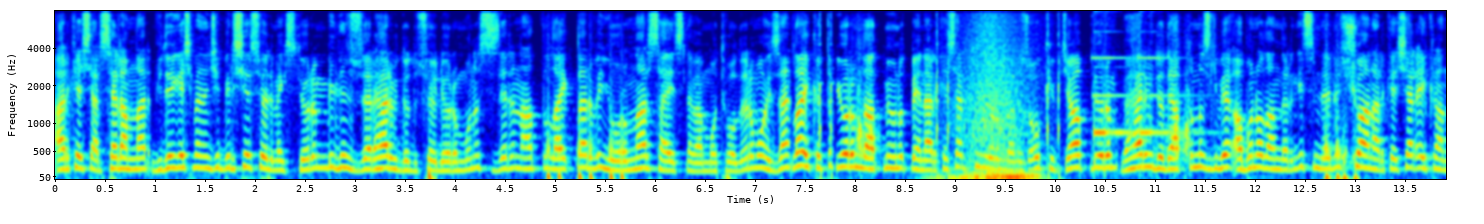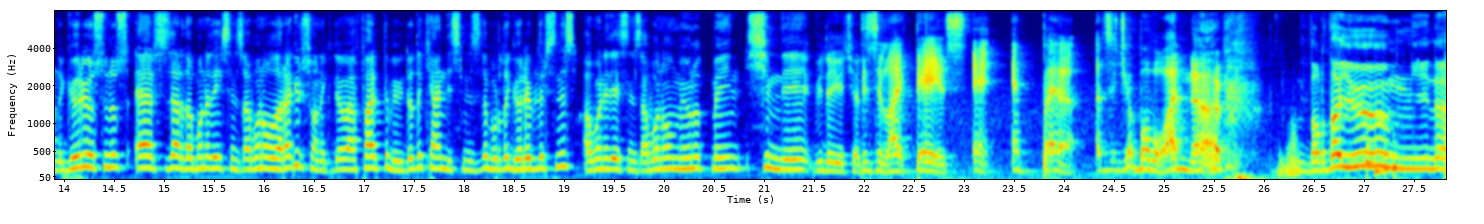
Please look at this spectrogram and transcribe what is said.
Arkadaşlar selamlar. Videoya geçmeden önce bir şey söylemek istiyorum. Bildiğiniz üzere her videoda söylüyorum bunu. Sizlerin attığı like'lar ve yorumlar sayesinde ben motive oluyorum. O yüzden like atıp yorum da atmayı unutmayın arkadaşlar. Tüm yorumlarınızı okuyup cevaplıyorum. Ve her videoda yaptığımız gibi abone olanların isimlerini şu an arkadaşlar ekranda görüyorsunuz. Eğer sizler de abone değilseniz abone olarak bir sonraki video veya farklı bir videoda kendi isminizi de burada görebilirsiniz. Abone değilseniz abone olmayı unutmayın. Şimdi videoya geçelim. Bizi like this. E, e, azıcık baba annem. Dardayım yine.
